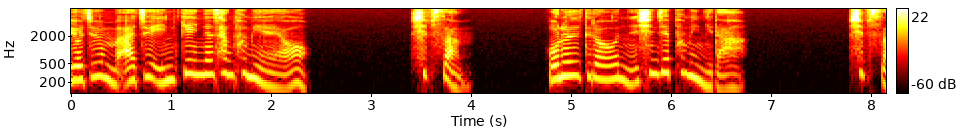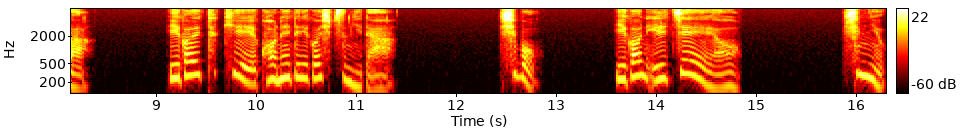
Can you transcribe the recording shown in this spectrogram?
요즘 아주 인기 있는 상품이에요. 13. 오늘 들어온 신제품입니다. 14. 이걸 특히 권해드리고 싶습니다. 15. 이건 일제예요. 16.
